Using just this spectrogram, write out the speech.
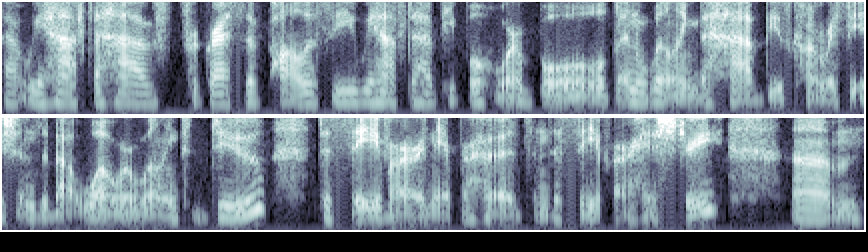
that we have to have progressive policy. We have to have people who are bold and willing to have these conversations about what we're willing to do to save our neighborhoods and to save our history. Um,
